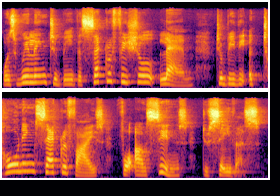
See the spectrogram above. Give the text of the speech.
was willing to be the sacrificial lamb, to be the atoning sacrifice for our sins to save us.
